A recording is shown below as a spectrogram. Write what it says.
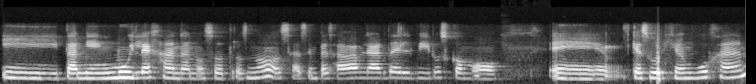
y también muy lejana a nosotros, ¿no? O sea, se empezaba a hablar del virus como eh, que surgió en Wuhan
